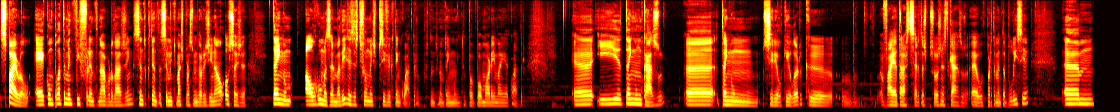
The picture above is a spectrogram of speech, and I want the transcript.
Spiral é completamente diferente na abordagem, sendo que tenta ser muito mais próximo do original, ou seja, tem um- algumas armadilhas, este filme em específico tem quatro, portanto não tem muito, para uma hora e meia, quatro. Eh, e tem um caso, eh, tem um serial killer que uh, vai atrás de certas pessoas, neste caso é o departamento da polícia, um,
